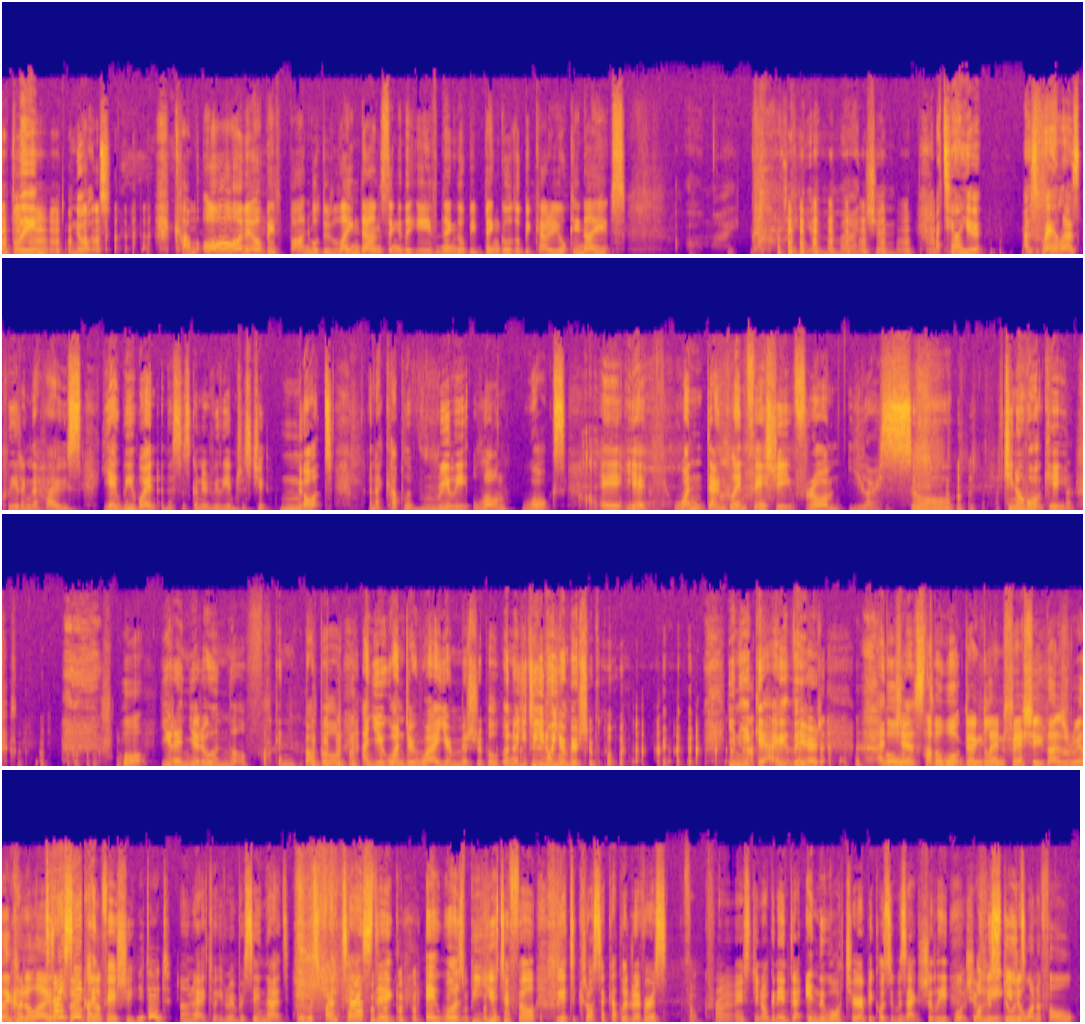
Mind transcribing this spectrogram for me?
Absolutely not. Come on, it'll be fun. We'll do line dancing in the evening. There'll be bingo. There'll be karaoke nights. Can you imagine? I tell you, as well as clearing the house, yeah, we went, and this is going to really interest you, not. and a couple of really long walks. Uh, yeah, one down Glenfeshie from. You are so. Do you know what, Kaye? What? You're in your own little fucking bubble and you wonder why you're miserable. Oh no, you do. You know you're miserable. you need to get out there and Oh, just. have a walk down Glenfeshie. That's really going to liven did I say. Glenfeshie? You did. Oh, right. I don't even remember saying that. It was fantastic. it was beautiful. We had to cross a couple of rivers. I thought, Christ, you know, I'm going to end up in the water because it was actually Watch your on the stones. You don't want to fall.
